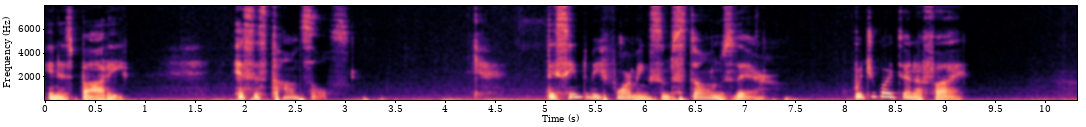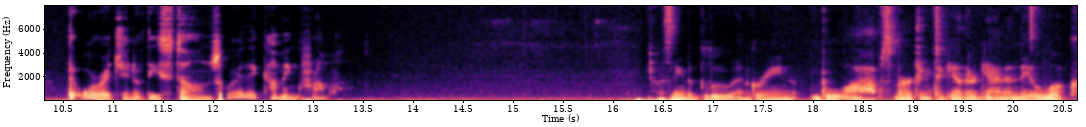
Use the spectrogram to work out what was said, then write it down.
in his body is his tonsils. They seem to be forming some stones there. Would you identify the origin of these stones? Where are they coming from? I'm seeing the blue and green blobs merging together again, and they look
